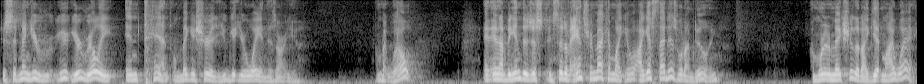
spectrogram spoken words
just said, Man, you're, you're really intent on making sure that you get your way in this, aren't you? I'm like, Well, and, and I begin to just, instead of answering back, I'm like, well, I guess that is what I'm doing. I'm wanting to make sure that I get my way.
